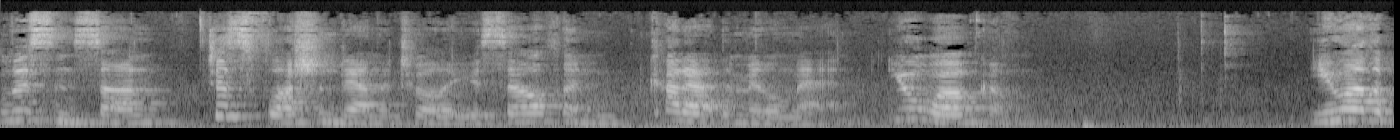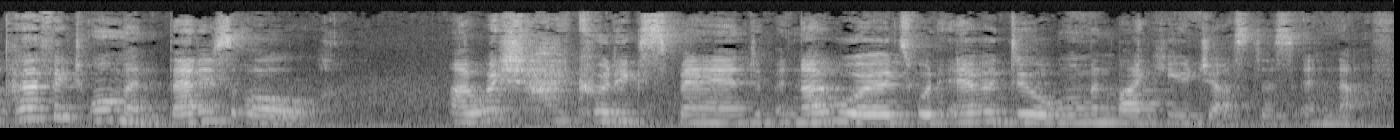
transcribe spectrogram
Listen, son, just flush them down the toilet yourself and cut out the middleman. You're welcome. You are the perfect woman, that is all. I wish I could expand, but no words would ever do a woman like you justice enough.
